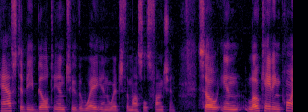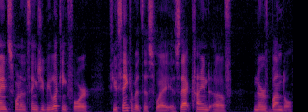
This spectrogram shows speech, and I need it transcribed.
has to be built into the way in which the muscles function. So in locating points, one of the things you'd be looking for, if you think of it this way, is that kind of nerve bundle.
